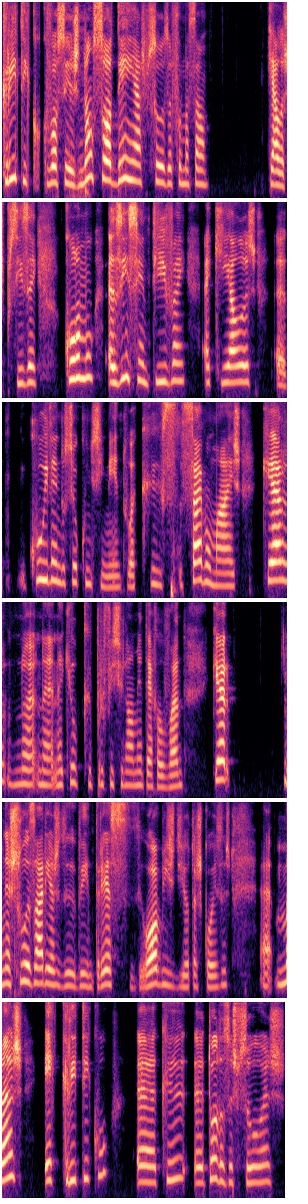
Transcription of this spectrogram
crítico que vocês não só deem às pessoas a formação que elas precisem, como as incentivem a que elas uh, cuidem do seu conhecimento, a que saibam mais, quer na, na, naquilo que profissionalmente é relevante, quer nas suas áreas de, de interesse, de hobbies, de outras coisas, uh, mas é crítico uh, que todas as pessoas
